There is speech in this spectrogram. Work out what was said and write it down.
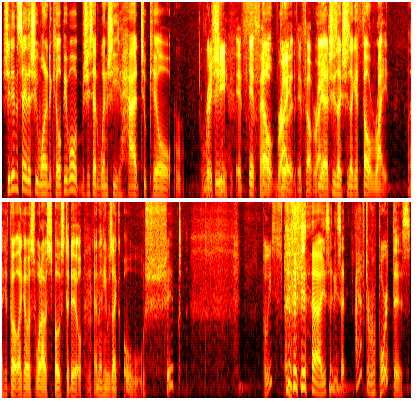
she didn't say that she wanted to kill people, but she said when she had to kill Richie, Richie, it felt right. good. It felt right. Yeah, she's like she's like it felt right. Like it felt like it was what I was supposed to do. Mm-hmm. And then he was like, "Oh shit." Police? yeah, he said he said, "I have to report this."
